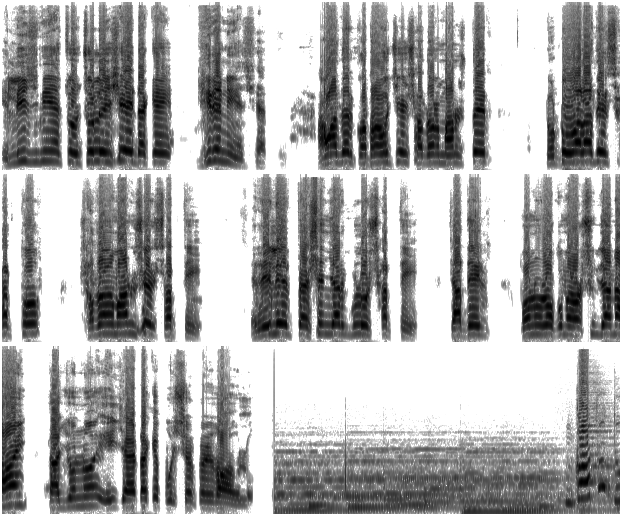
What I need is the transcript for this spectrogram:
লিজ নিয়ে চলে এসে এটাকে ঘিরে নিয়েছে আর কি। আমাদের কথা হচ্ছে সাধারণ মানুষদের, টোটোওয়ালাদের স্বার্থ, সাধারণ মানুষের স্বার্থে, রেলের প্যাসেঞ্জারগুলোর স্বার্থে, যাতে কোনো রকমের অসুবিধা না হয়, তার জন্য এই জায়গাটাকে পরিষ্কার করে দেওয়া হলো। গত দু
